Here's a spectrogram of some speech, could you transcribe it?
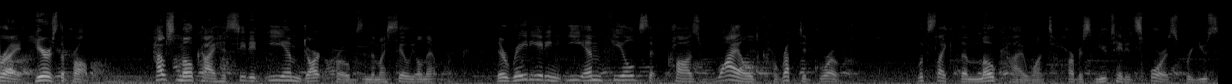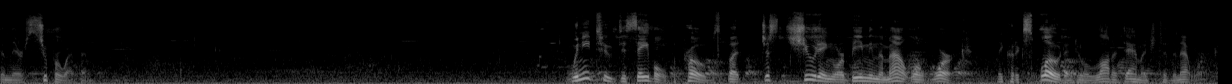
right, here's the problem. House Mo'Kai has seeded EM dart probes in the mycelial network. They're radiating EM fields that cause wild, corrupted growth. Looks like the Mo'Kai want to harvest mutated spores for use in their superweapon. We need to disable the probes, but just shooting or beaming them out won't work. They could explode and do a lot of damage to the network.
